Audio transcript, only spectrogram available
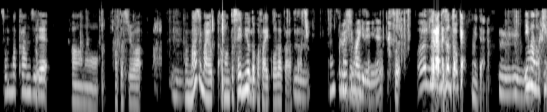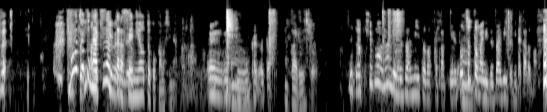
そんな感じで、あの、私は、うん。マジ迷った。ほんと、セミ男最高だからさ。うん苦し紛れにね。そう。うんグラメゾン東京みたいな。うんうんうん。今の気分。もうちょっと夏だったらセミ男かもしれない。うんうんううんん。わかるわかる。わかるでしょ。私もなんでブザービートだったかっていうと、うんちょっと前にブザービート見たからな。ま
